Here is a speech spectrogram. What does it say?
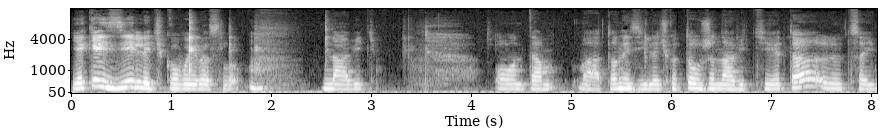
якесь зіллячко виросло. Навіть. Он там, а, то не зіллячко, то вже навіть е, та, е, цей.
